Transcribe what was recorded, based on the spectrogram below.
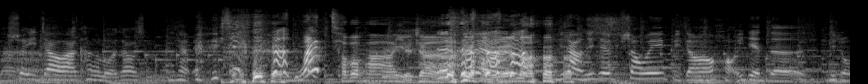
吗？睡一觉啊，看个裸照什么的。你想，what？啪啪啪也站，好约吗？你想那些稍微比较好一点的那种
